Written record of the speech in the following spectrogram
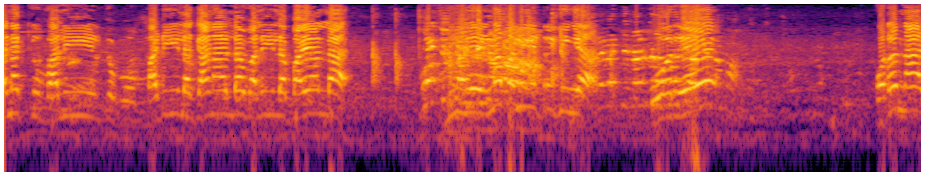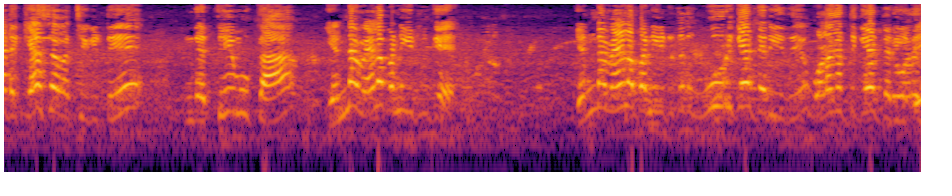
எனக்கு வலி இருக்கு. மடியில கனம் இல்ல வலியில பயம் இல்ல. நீங்க என்ன பண்ணிட்டு இருக்கீங்க? ஒரு கொடநாடு கேச வச்சுக்கிட்டு இந்த திமுக என்ன வேலை பண்ணிக்கிட்டு இருக்கு? என்ன வேலை பண்ணிட்டு இருக்குது ஊருக்கே தெரியுது உலகத்துக்கே தெரியுது.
